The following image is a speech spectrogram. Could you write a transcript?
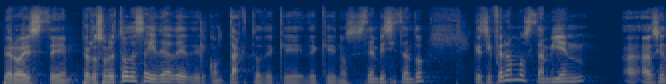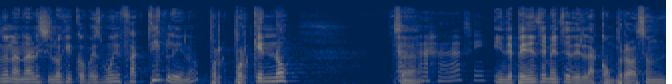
Pero, este, pero sobre todo esa idea del contacto, de que, de que nos estén visitando, que si fuéramos también haciendo un análisis lógico, es pues, muy factible, ¿no? ¿Por, qué no? Independientemente de la comprobación,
